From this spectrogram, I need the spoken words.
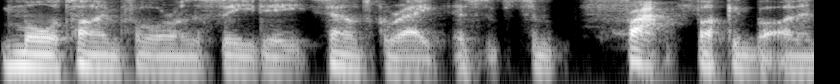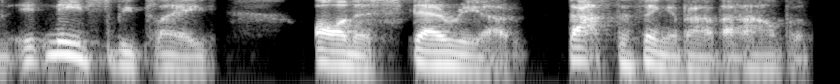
more time for on the CD. Sounds great. There's some fat fucking bottom end. It needs to be played on a stereo. That's the thing about that album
